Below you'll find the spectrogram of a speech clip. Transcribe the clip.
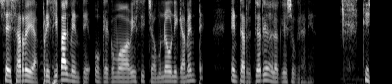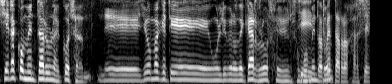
se desarrolla principalmente, aunque como habéis dicho, no únicamente, en territorio de lo que es Ucrania. Quisiera comentar una cosa. Eh, yo maqueté un libro de Carlos en su sí, momento. Tormenta Roja, sí.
